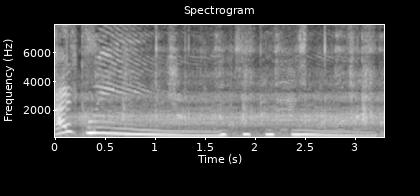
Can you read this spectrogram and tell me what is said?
Ice cream.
